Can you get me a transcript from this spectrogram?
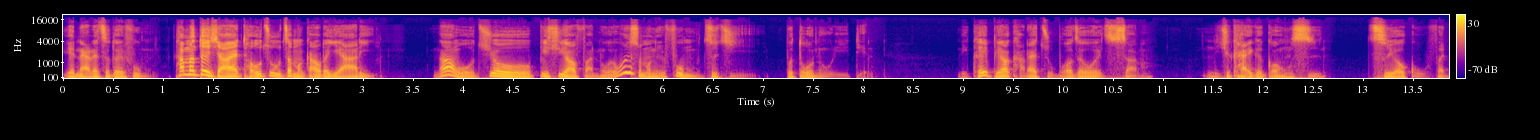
原来的这对父母，他们对小孩投注这么高的压力，那我就必须要反问：为什么你父母自己？不多努力，你可以不要卡在主播这个位置上，你去开一个公司，持有股份，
